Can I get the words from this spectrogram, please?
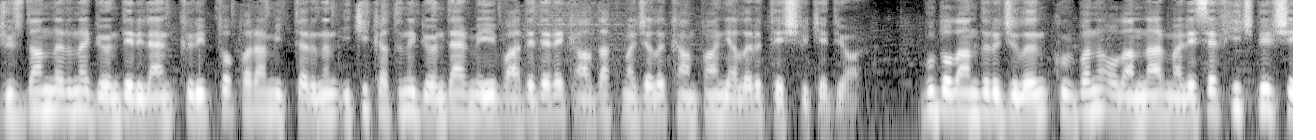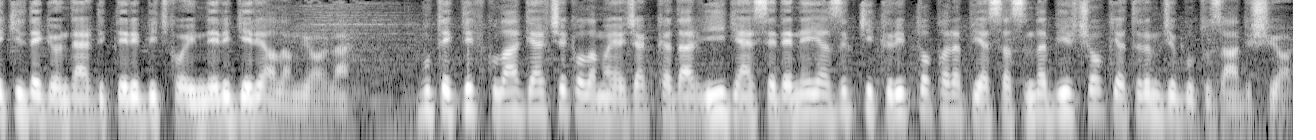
cüzdanlarına gönderilen kripto para miktarının iki katını göndermeyi vaat ederek aldatmacalı kampanyaları teşvik ediyor. Bu dolandırıcılığın kurbanı olanlar maalesef hiçbir şekilde gönderdikleri bitcoinleri geri alamıyorlar. Bu teklif kulağa gerçek olamayacak kadar iyi gelse de ne yazık ki kripto para piyasasında birçok yatırımcı bu tuzağa düşüyor.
